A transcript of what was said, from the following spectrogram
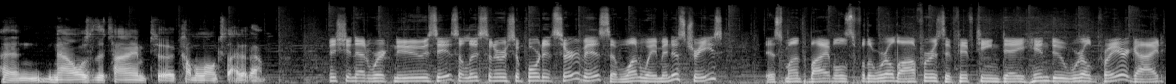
And now is the time to come alongside of them. Mission Network News is a listener supported service of One Way Ministries. This month, Bibles for the World offers a 15 day Hindu World Prayer Guide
